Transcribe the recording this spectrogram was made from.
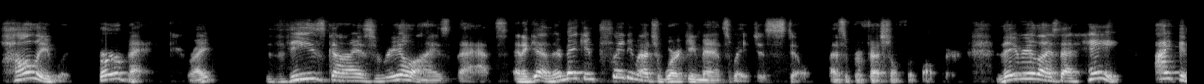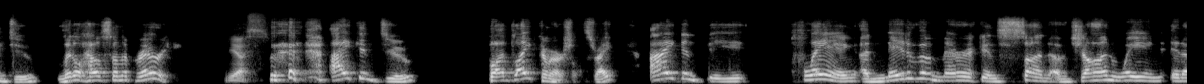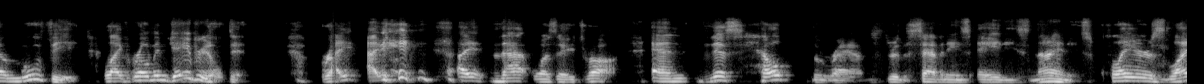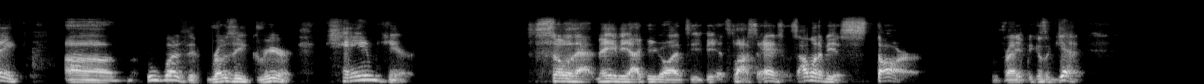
Hollywood, Burbank, right? These guys realize that, and again, they're making pretty much working man's wages still as a professional football player. They realize that, hey, I can do Little House on the Prairie. Yes. I can do Bud Light commercials, right? I can be playing a Native American son of John Wayne in a movie like Roman Gabriel did, right? I mean, I, that was a draw. And this helped the Rams through the 70s, 80s, 90s. Players like, um, who was it? Rosey Grier came here so that maybe I could go on TV. It's Los Angeles. I want to be a star, right? Because again,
